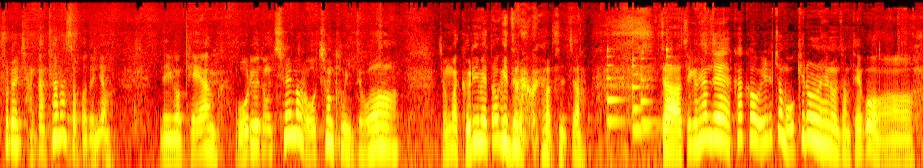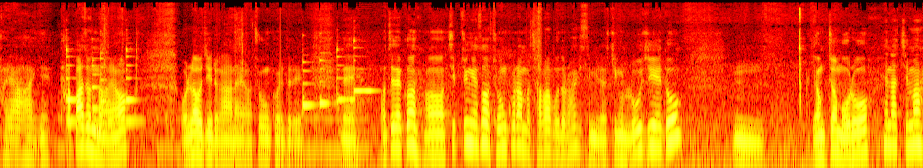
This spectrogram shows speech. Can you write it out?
풀을 잠깐 켜놨었거든요. 근데 이거 계양 오류동 7만 5천 포인트. 와, 정말 그림의 떡이더라고요, 진짜. 자, 지금 현재 카카오 1.5kg로 해놓은 상태고, 어, 야, 이게 다 빠졌나요? 올라오지가 않아요. 좋은 콜들이. 네. 어찌됐건, 어, 집중해서 좋은 콜 한번 잡아보도록 하겠습니다. 지금 로지에도, 음, 0.5로 해놨지만,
